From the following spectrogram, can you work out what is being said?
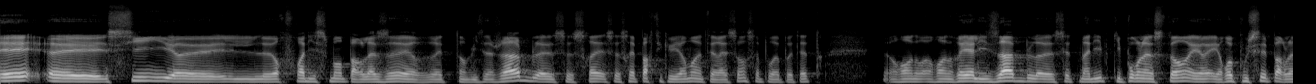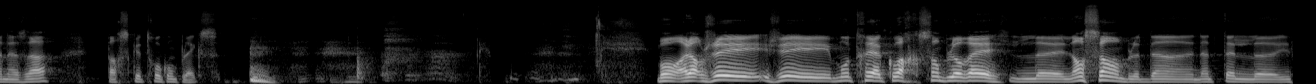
Et, si euh, le refroidissement par laser est envisageable, ce serait, ce serait particulièrement intéressant. Ça pourrait peut-être rendre, réalisable cette manip qui, pour l'instant, est repoussée par la NASA parce que trop complexe. Bon, alors j'ai montré à quoi ressemblerait l'ensemble d'un tel,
